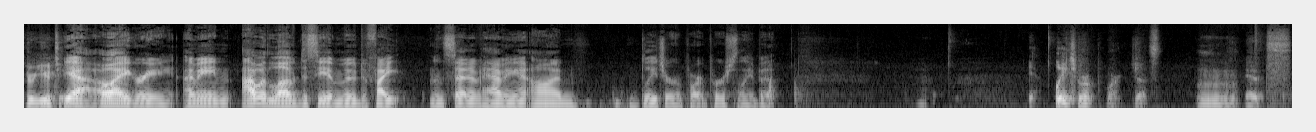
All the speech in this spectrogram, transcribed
through YouTube. Yeah. Oh, I agree. I mean, I would love to see a move to FITE instead of having it on Bleacher Report personally, but yeah, Bleacher Report just mm, it's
